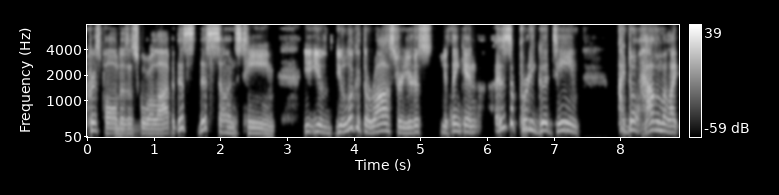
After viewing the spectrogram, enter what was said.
Chris Paul doesn't score a lot, but this this Suns team, you you, you look at the roster, you're just you're thinking this is a pretty good team. I don't have them at like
